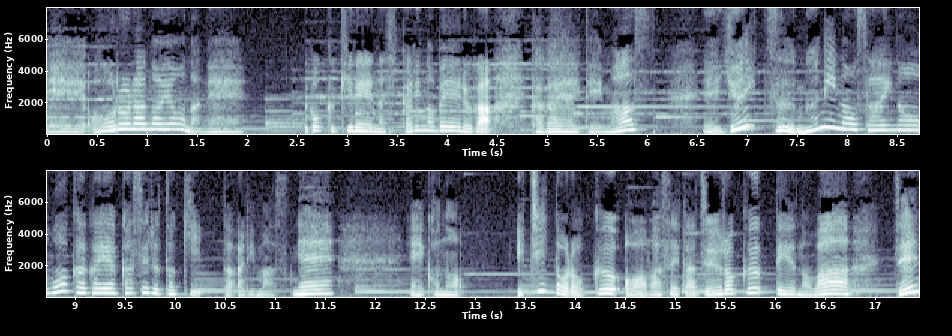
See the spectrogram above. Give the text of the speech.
えー、オーロラのようなねすごく綺麗な光のベールが輝いています、えー、唯一無二の才能を輝かせる時とありますね、えー、この1と6を合わせた16っていうのは全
